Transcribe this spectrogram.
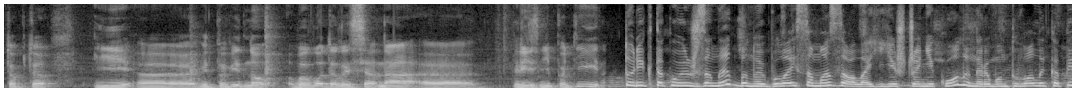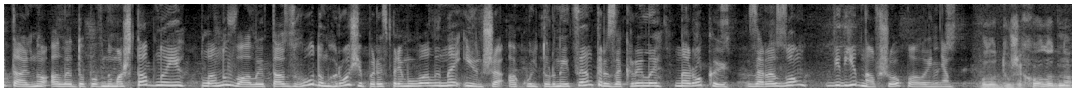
тобто і е, відповідно виводилися на е, різні події. Торік такою ж занедбаною була й сама зала. Її ще ніколи не ремонтували капітально, але до повномасштабної планували. Та згодом гроші переспрямували на інше, а культурний центр закрили на роки, заразом від'єднавши опалення. Було дуже холодно,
